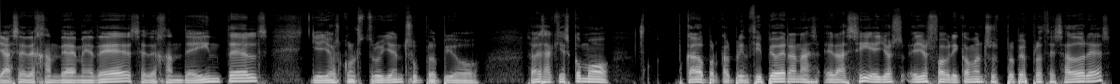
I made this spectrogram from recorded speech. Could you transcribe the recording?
Ya se dejan de AMD, se dejan de Intels y ellos construyen su propio... ¿Sabes? Aquí es como... Claro, porque al principio eran, era así, ellos, ellos fabricaban sus propios procesadores,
